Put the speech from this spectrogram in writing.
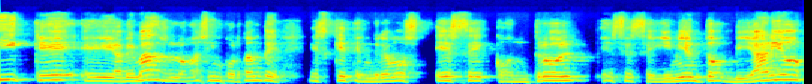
y que eh, además lo más importante es que tendremos ese control, ese seguimiento diario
